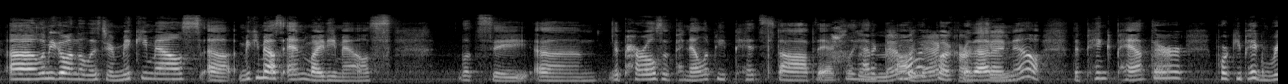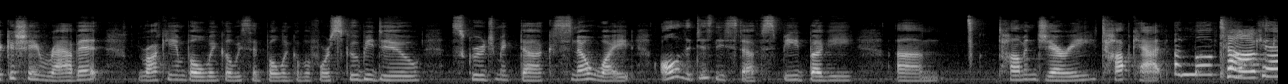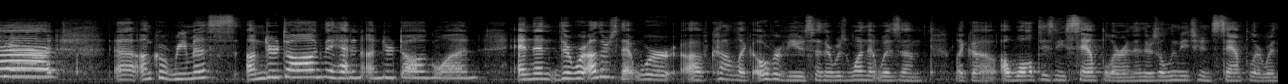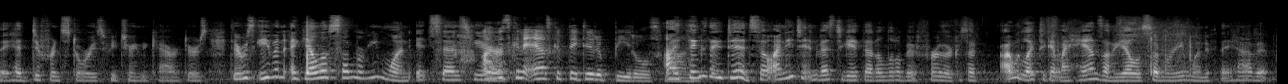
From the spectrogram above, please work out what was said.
Uh, let me go on the list here. Mickey Mouse, uh, Mickey Mouse and Mighty Mouse. Let's see. Um, the Perils of Penelope Pit Stop. They actually had a comic book for that. I know. The Pink Panther, Porky Pig, Ricochet Rabbit, Rocky and Bullwinkle. We said Bullwinkle before. Scooby Doo, Scrooge McDuck, Snow White. All of the Disney stuff. Speed Buggy. Um, Tom and Jerry, Top Cat. I love Top, Top Cat. Cat. Uh, Uncle Remus, Underdog. They had an Underdog one, and then there were others that were uh, kind of like overviews. So there was one that was um, like a, a Walt Disney sampler, and then there's a Looney Tunes sampler where they had different stories featuring the characters. There was even a Yellow Submarine one. It says here. I was going to ask if they did a Beatles. I think they did, so I need to investigate that a little bit further because I, I would like to get my hands on a Yellow Submarine one if they have it.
